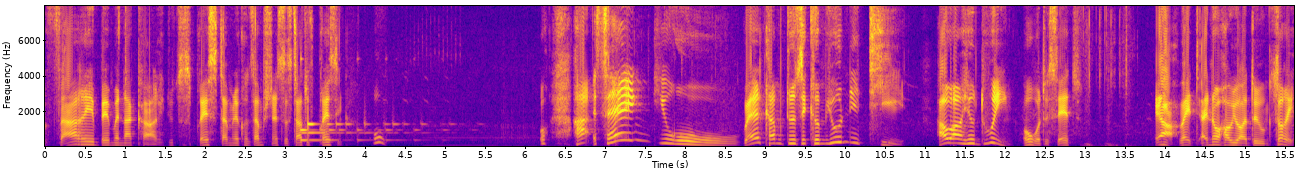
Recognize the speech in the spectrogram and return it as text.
Vari Bemenaka. Reduces press stamina consumption at the start of pressing. Oh. Ah, thank you. Welcome to the community. How are you doing? Oh, what is it? Yeah, wait, I know how you are doing. Sorry.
